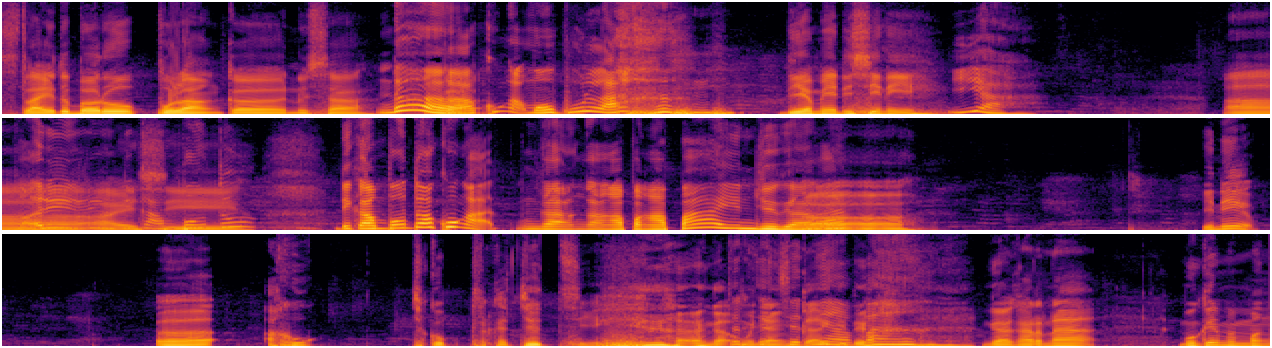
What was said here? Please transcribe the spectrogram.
setelah itu baru pulang ke Nusa. Nggak, Nggak. aku nggak mau pulang. Diamnya di sini. iya. Ah, di, di kampung see. tuh, di kampung tuh aku nggak nggak nggak ngapa-ngapain juga Ah, kan. ah, ah. Ini eh, aku cukup terkejut sih, nggak menyangka gitu. apa? Nggak karena mungkin memang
